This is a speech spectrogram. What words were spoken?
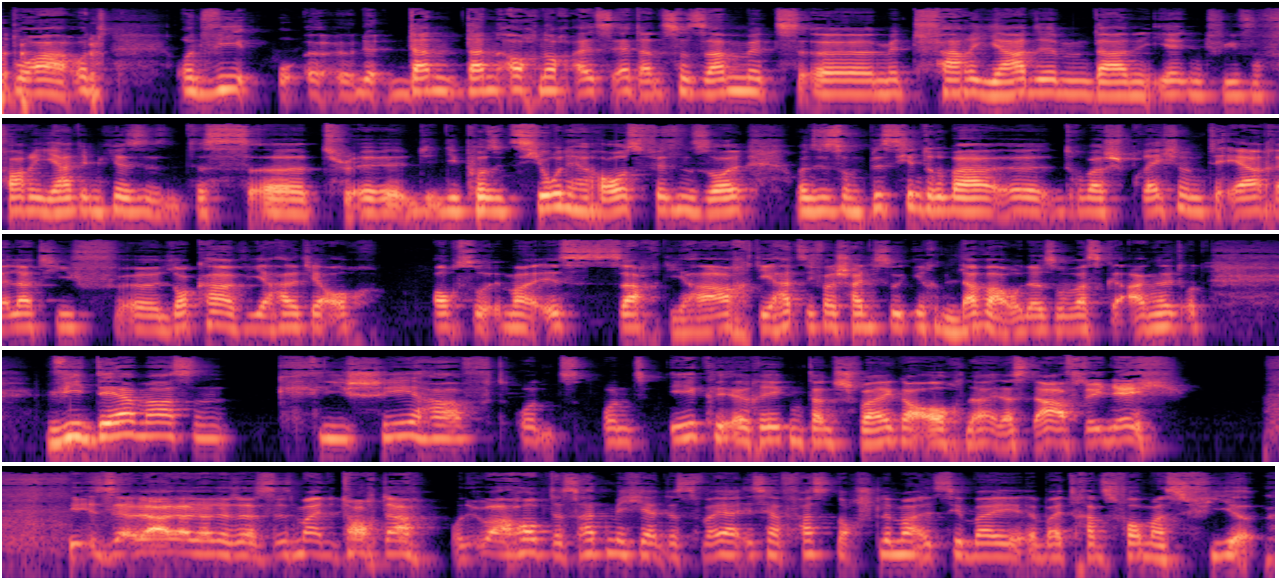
boah, und und wie äh, dann dann auch noch, als er dann zusammen mit äh, mit Fariadim dann irgendwie, wo Fariadim hier das äh, äh die, Position herausfinden soll und sie so ein bisschen drüber äh, drüber sprechen und er relativ äh, locker, wie er halt ja auch auch so immer ist, sagt, ja, ach, die hat sich wahrscheinlich so ihren Lover oder sowas geangelt und wie dermaßen klischeehaft und und ekelerregend dann Schweiger auch, nein, das darf sie nicht das ist meine Tochter und überhaupt, das hat mich ja, das war ja, ist ja fast noch schlimmer als hier bei, bei Transformers 4.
